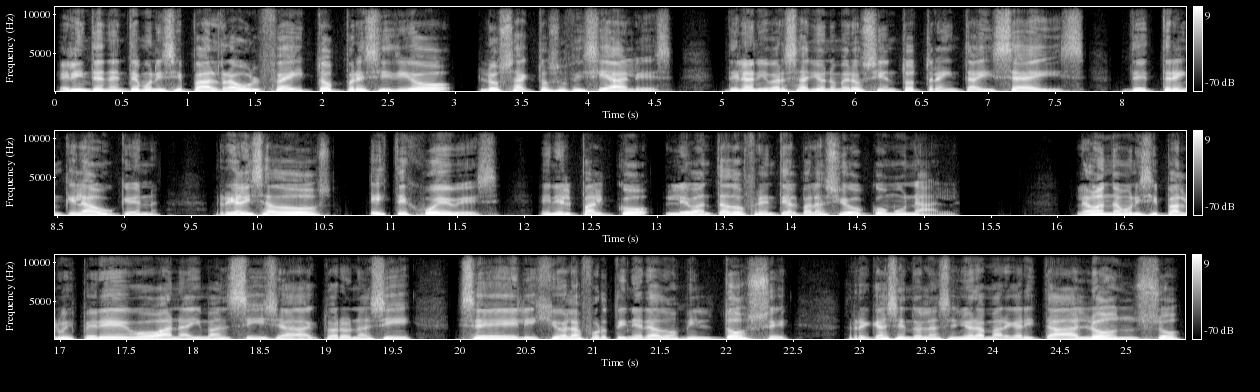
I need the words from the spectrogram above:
El intendente municipal Raúl Feito presidió los actos oficiales del aniversario número 136 de Trenkelauken, realizados este jueves en el palco levantado frente al Palacio Comunal. La banda municipal Luis Perego, Anaí Mancilla actuaron allí, se eligió la Fortinera 2012, recayendo en la señora Margarita Alonso,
